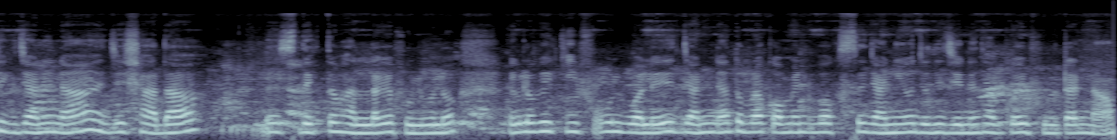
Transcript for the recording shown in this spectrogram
ঠিক জানি না যে সাদা, বেশ দেখতে ভালো লাগে ফুলগুলো। এগুলোকে কি ফুল বলে জানি না, তোমরা কমেন্ট বক্সে জানিও, যদি জেনে থাকো এই ফুলটার নাম।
